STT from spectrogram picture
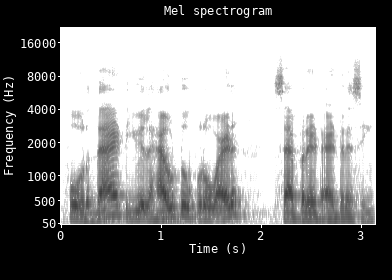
for that you will have to provide separate addressing.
